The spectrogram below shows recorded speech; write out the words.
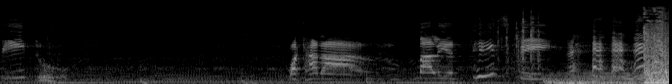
Vidu. Wakana Malian Teats be?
